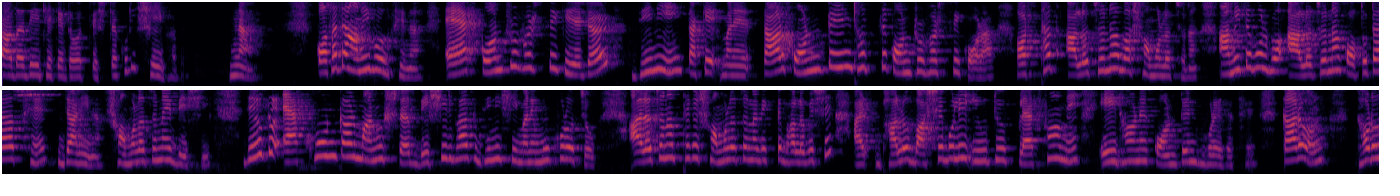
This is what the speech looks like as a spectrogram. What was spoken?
কাদা দিয়ে ঢেকে দেওয়ার চেষ্টা করি, সেইভাবে। না কথাটা আমি বলছি না। এক কন্ট্রোভার্সি ক্রিয়েটার যিনি তাকে মানে তার কন্টেন্ট হচ্ছে কন্ট্রোভার্সি করা, অর্থাৎ আলোচনা বা সমালোচনা। আমি তো বলব আলোচনা কতটা আছে জানি না, সমালোচনাই বেশি। যেহেতু এখনকার মানুষরা বেশিরভাগ জিনিসই মানে মুখরোচক, আলোচনার থেকে সমালোচনা দেখতে ভালোবেসে আর ভালোবাসে বলে ইউটিউব প্ল্যাটফর্মে এই ধরনের কন্টেন্ট ভরে গেছে। কারণ ধরো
